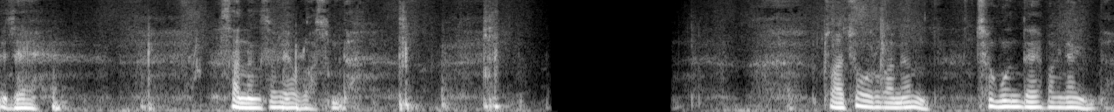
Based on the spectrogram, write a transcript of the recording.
이제 산능선에 올라왔습니다. 좌측으로 가면 청운대 방향입니다.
